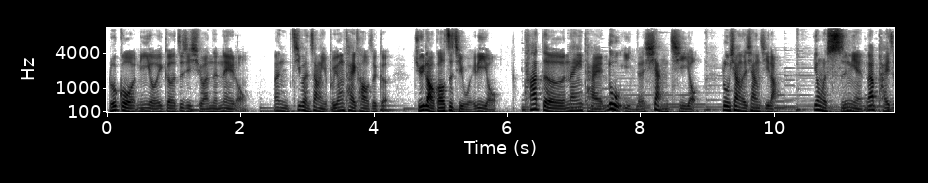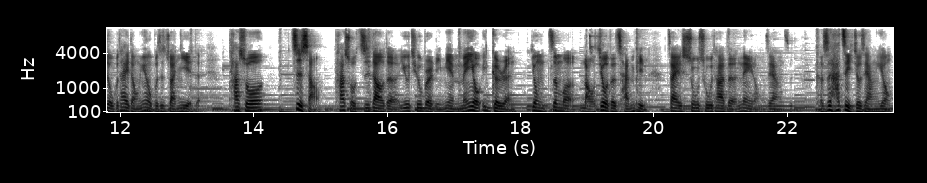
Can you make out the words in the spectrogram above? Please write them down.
如果你有一个自己喜欢的内容，那你基本上也不用太靠这个。举老高自己为例哦，他的那一台录影的相机哦，录像的相机啦，用了十年，那牌子我不太懂，因为我不是专业的。他说，至少他所知道的 YouTuber 里面，没有一个人用这么老旧的产品在输出他的内容这样子。可是他自己就这样用，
